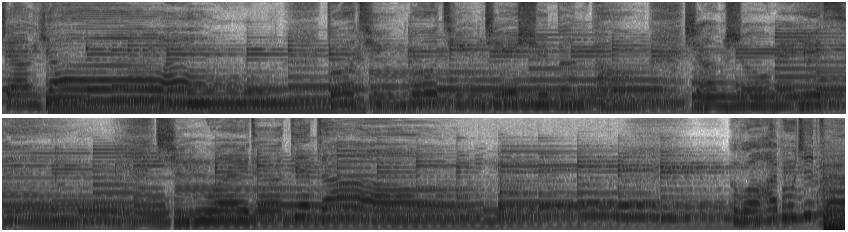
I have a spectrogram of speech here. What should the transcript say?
想要不停不停继续奔跑，享受每一次轻微的跌倒。我还不知道。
